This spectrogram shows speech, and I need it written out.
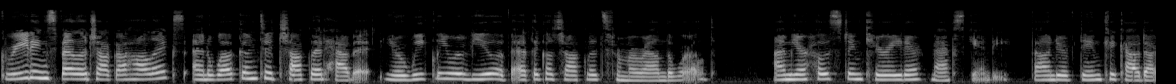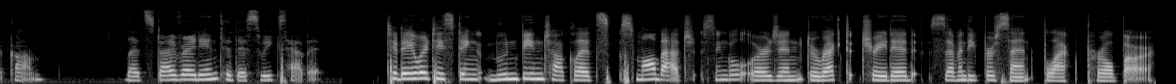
Greetings, fellow chocoholics, and welcome to Chocolate Habit, your weekly review of ethical chocolates from around the world. I'm your host and curator, Max Gandy, founder of DameCacao.com. Let's dive right into this week's habit. Today we're tasting Moonbean Chocolate's small batch, single origin, direct traded 70% black pearl bar.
